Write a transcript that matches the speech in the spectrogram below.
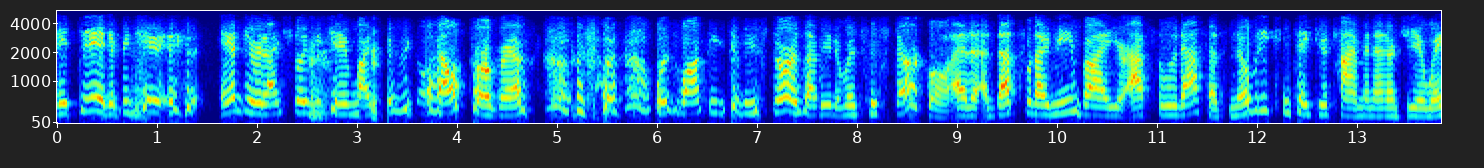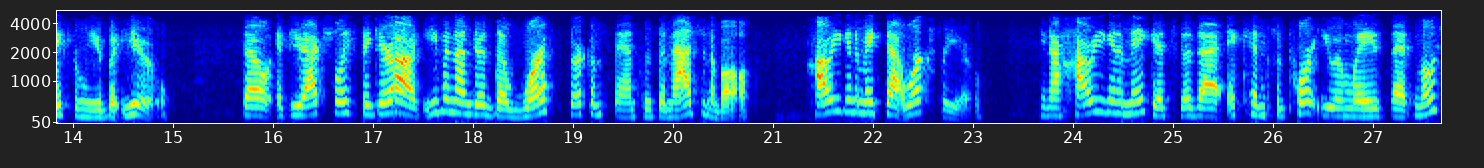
It did. It became Andrew, it actually became my physical health program. was walking to these stores. I mean, it was hysterical, and uh, that's what I mean by your absolute assets. Nobody can take your time and energy away from you, but you. So if you actually figure out, even under the worst circumstances imaginable, how are you going to make that work for you? You know, how are you going to make it so that it can support you in ways that most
